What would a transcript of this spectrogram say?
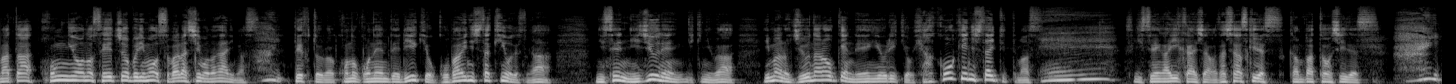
また、本業の成長ぶりも素晴らしいものがあります。はい、ベクトルはこの5年で利益を5倍にした企業ですが、2020年期には、今の17億円の営業利益を100億円にしたいって言ってます。犠牲がいい会社、私は好きです。頑張ってほしいです。はい。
